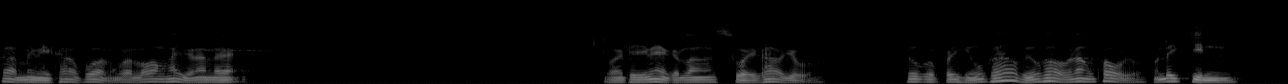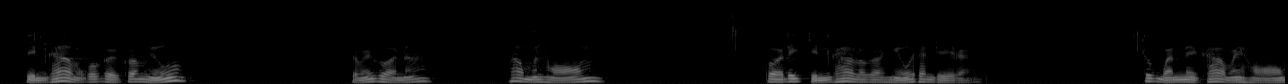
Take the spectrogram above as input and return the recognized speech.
ถ้าไม่มีข้าวป้อนก็ร้องให้อยู่นั่นแหละ บางทีแม่กำลังสวยข้าวอยู่ ลูกก็ไปหิวข้าวหิวข้าวนั่งเฝ้าอยู่ มันได้กลิ่นกลิ่นข้าวมันก็เกิดความหิวสมัยก่อนนะข้าวมันหอมพอได้กลิ่นข้าวเราก็หิวทันทีละทุกวันในข้าวไม่หอม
